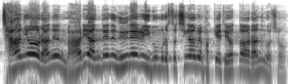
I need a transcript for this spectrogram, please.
자녀라는 말이 안 되는 은혜를 입음으로써 칭함을 받게 되었다라는 거죠.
